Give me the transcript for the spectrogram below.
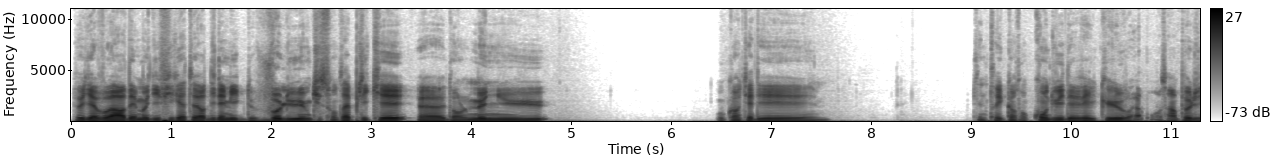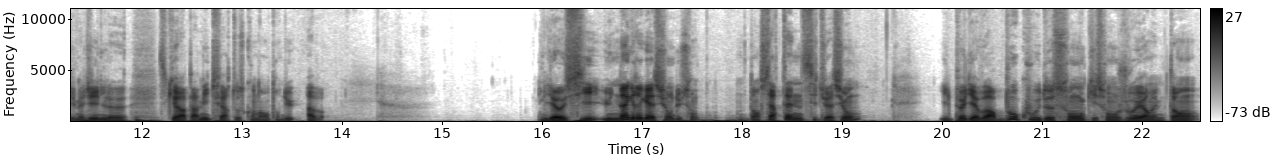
Il peut y avoir des modificateurs dynamiques de volume qui sont appliqués dans le menu ou quand il y a des, quand on conduit des véhicules. Voilà, c'est un peu, j'imagine, ce qui aura permis de faire tout ce qu'on a entendu avant. Il y a aussi une agrégation du son. Dans certaines situations, il peut y avoir beaucoup de sons qui sont joués en même temps,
